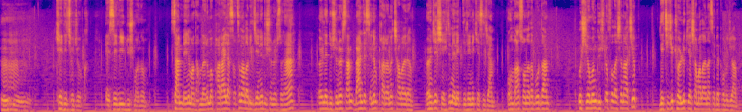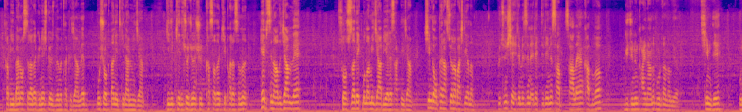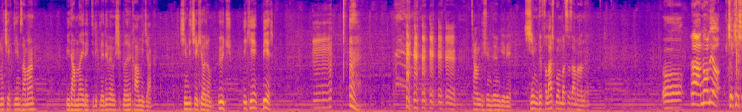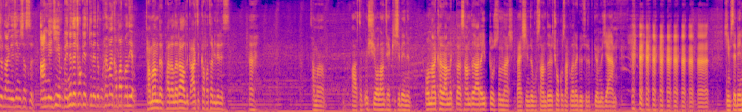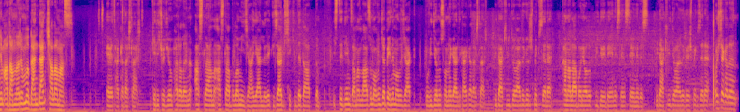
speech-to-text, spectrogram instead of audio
Hmm, kedi çocuk. Ezeli düşmanım. Sen benim adamlarımı parayla satın alabileceğini düşünürsün ha? Öyle düşünürsen ben de senin paranı çalarım. Önce şehrin elektriğini keseceğim. Ondan sonra da buradan ışığımın güçlü flaşını açıp geçici körlük yaşamalarına sebep olacağım. Tabii ben o sırada güneş gözlüğümü takacağım ve bu şoktan etkilenmeyeceğim. Gidip kedi çocuğun şu kasadaki parasını hepsini alacağım ve sonsuza dek bulamayacağı bir yere saklayacağım. Şimdi operasyona başlayalım. Bütün şehrimizin elektriğini sa- sağlayan kablo gücünün kaynağını buradan alıyor. Şimdi bunu çektiğim zaman bir damla elektrikleri ve ışıkları kalmayacak. Şimdi çekiyorum. 3, 2, 1. Tam düşündüğüm gibi. Şimdi flash bombası zamanı. Oo, aa, ne oluyor? Çekil şuradan gece nişası. Anneciğim beni de çok etkiledi bu. Hemen kapatmalıyım. Tamamdır paraları aldık artık kapatabiliriz. Heh. Tamam. Artık ışığı olan tek kişi benim. Onlar karanlıkta sandığı arayıp dursunlar. Ben şimdi bu sandığı çok uzaklara götürüp gömeceğim. Kimse benim adamlarımı benden çalamaz. Evet arkadaşlar, kedi çocuğun paralarını asla ama asla bulamayacağı yerlere güzel bir şekilde dağıttım. İstediğim zaman lazım olunca benim olacak. Bu videonun sonuna geldik arkadaşlar. Bir dahaki videolarda görüşmek üzere. Kanala abone olup videoyu beğenirseniz seviniriz. Bir dahaki videolarda görüşmek üzere. Hoşçakalın.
